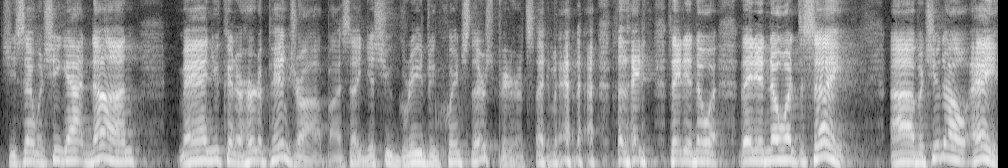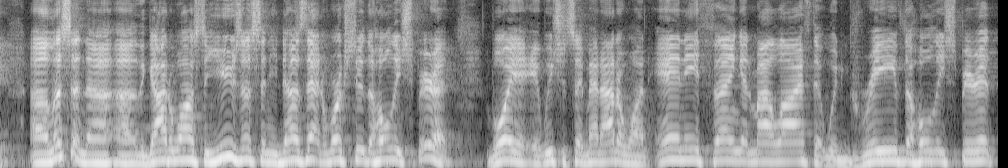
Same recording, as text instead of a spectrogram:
She said when she got done, man, you could have heard a pin drop. I said, guess you grieved and quenched their spirits. Amen. they, they, didn't know what, they didn't know what to say. Uh, but you know, hey, uh, listen, uh, uh the God wants to use us, and He does that and works through the Holy Spirit. Boy, we should say, man, I don't want anything in my life that would grieve the Holy Spirit,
